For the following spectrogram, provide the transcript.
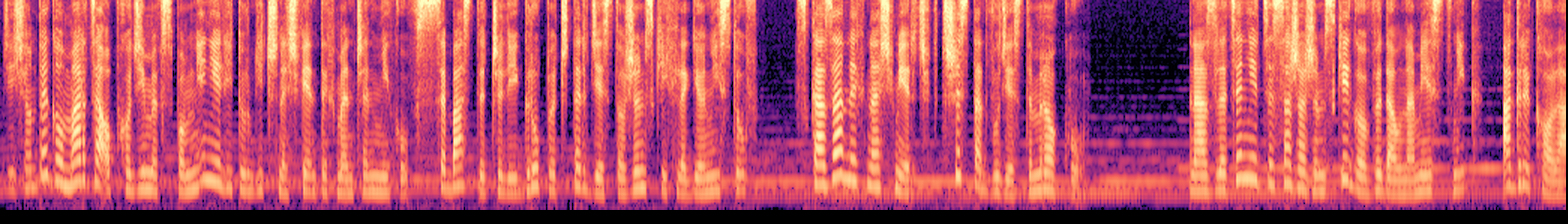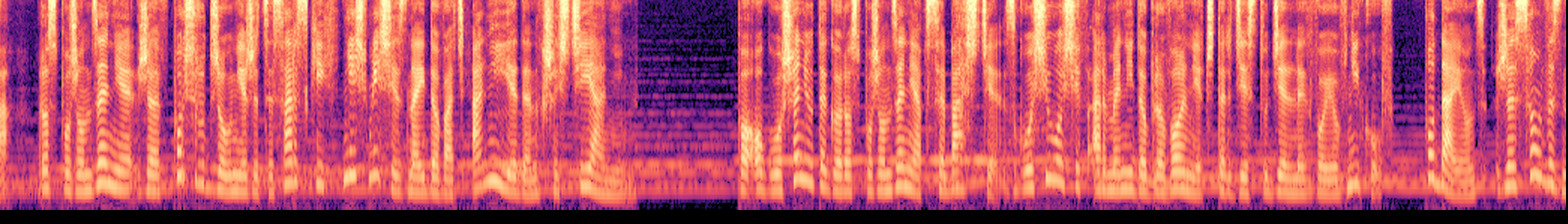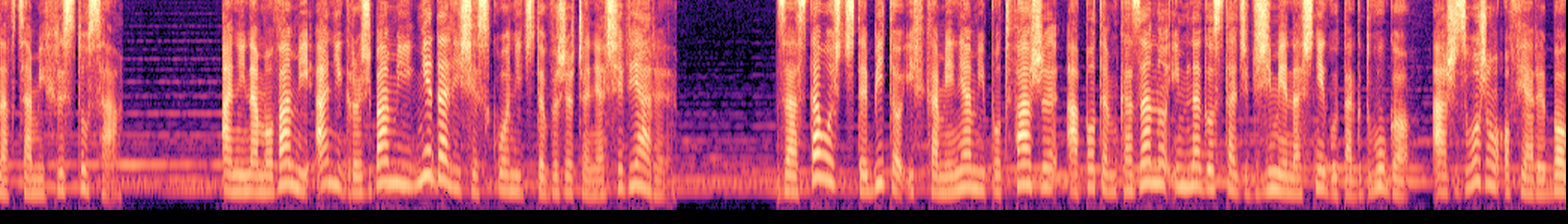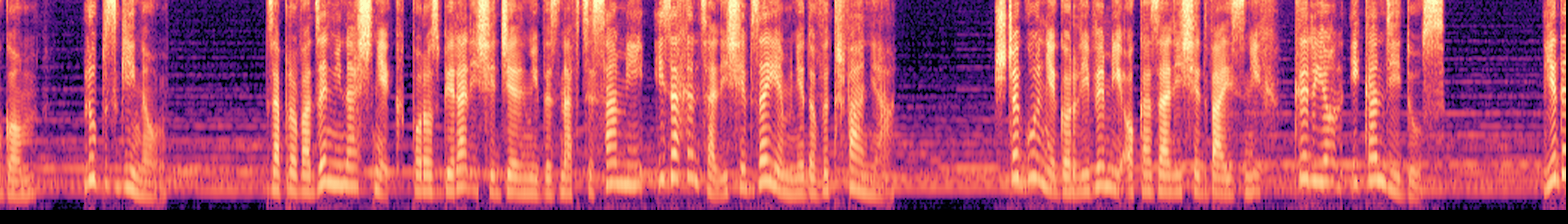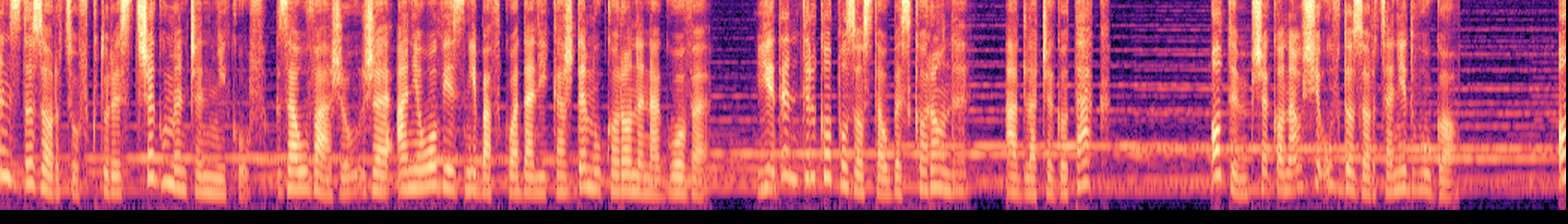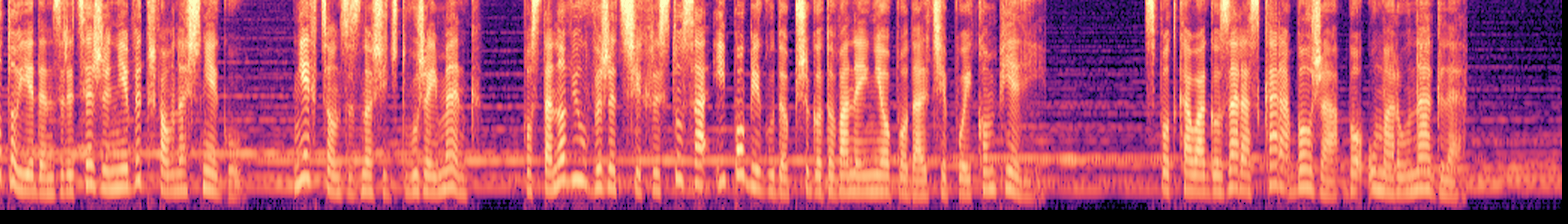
10 marca obchodzimy wspomnienie liturgiczne świętych męczenników z Sebasty, czyli grupy 40 rzymskich legionistów, skazanych na śmierć w 320 roku. Na zlecenie cesarza rzymskiego wydał namiestnik Agrykola rozporządzenie, że w pośród żołnierzy cesarskich nie śmie się znajdować ani jeden chrześcijanin. Po ogłoszeniu tego rozporządzenia w Sebaście zgłosiło się w Armenii dobrowolnie 40 dzielnych wojowników, podając, że są wyznawcami Chrystusa. Ani namowami, ani groźbami nie dali się skłonić do wyrzeczenia się wiary. Za stałość tę bito ich kamieniami po twarzy, a potem kazano im nagostać w zimie na śniegu tak długo, aż złożą ofiary bogom lub zginą. Zaprowadzeni na śnieg, porozbierali się dzielni wyznawcy sami i zachęcali się wzajemnie do wytrwania. Szczególnie gorliwymi okazali się dwaj z nich, Kyrion i Candidus. Jeden z dozorców, który strzegł męczenników, zauważył, że aniołowie z nieba wkładali każdemu koronę na głowę. Jeden tylko pozostał bez korony. A dlaczego tak? O tym przekonał się ów dozorca niedługo. Oto jeden z rycerzy nie wytrwał na śniegu. Nie chcąc znosić dłużej męk, postanowił wyrzec się Chrystusa i pobiegł do przygotowanej nieopodal ciepłej kąpieli. Spotkała go zaraz kara Boża, bo umarł nagle.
